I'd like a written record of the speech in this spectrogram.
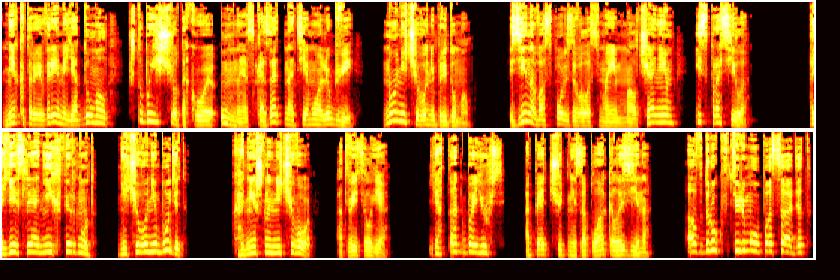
Некоторое время я думал, чтобы еще такое умное сказать на тему о любви, но ничего не придумал. Зина воспользовалась моим молчанием и спросила, «А если они их вернут, ничего не будет?» «Конечно, ничего», — ответил я. «Я так боюсь!» Опять чуть не заплакала Зина. «А вдруг в тюрьму посадят?»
